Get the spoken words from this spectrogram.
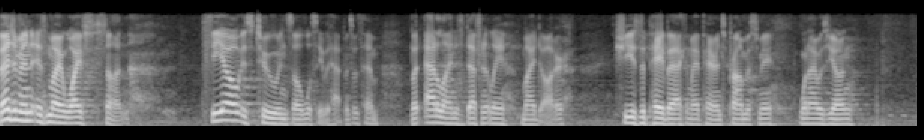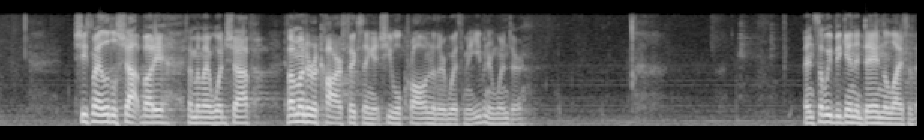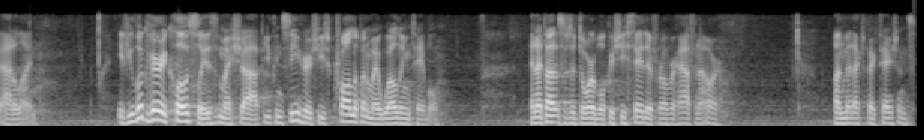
Benjamin is my wife's son. Theo is two, and so we'll see what happens with him. But Adeline is definitely my daughter. She is the payback that my parents promised me when I was young. She's my little shop buddy. If I'm in my wood shop, if I'm under a car fixing it, she will crawl under there with me, even in winter. And so we begin a day in the life of Adeline. If you look very closely, this is my shop, you can see her. She's crawled up on my welding table. And I thought this was adorable because she stayed there for over half an hour. Unmet expectations.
